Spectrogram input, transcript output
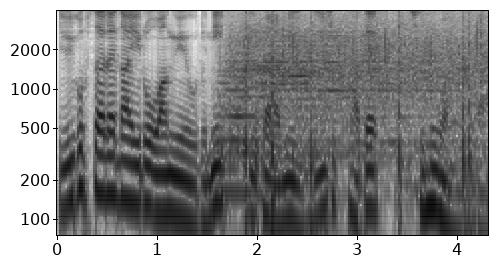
7살의 나이로 왕위에 오르니 이 사람이 24대 진흥왕입니다.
